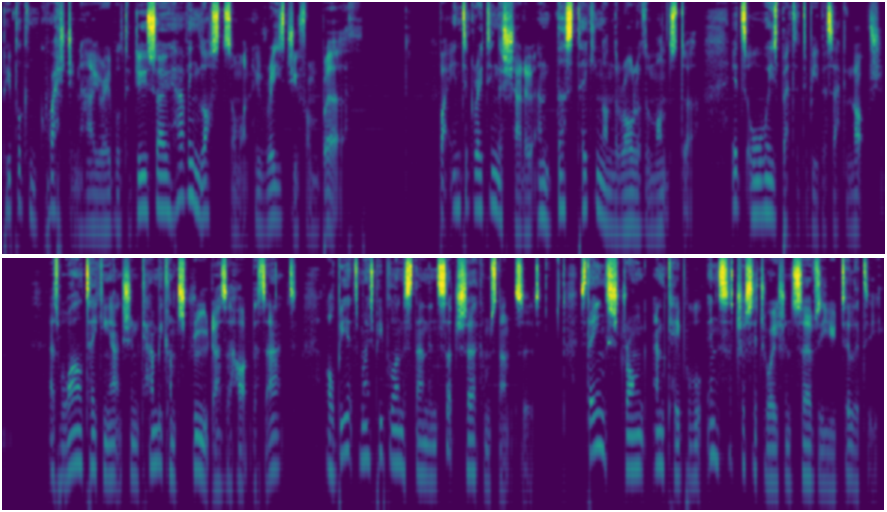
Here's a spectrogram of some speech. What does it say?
people can question how you're able to do so having lost someone who raised you from birth. By integrating the shadow and thus taking on the role of the monster, it's always better to be the second option, as while taking action can be construed as a heartless act, albeit most people understand in such circumstances, staying strong and capable in such a situation serves a utility,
